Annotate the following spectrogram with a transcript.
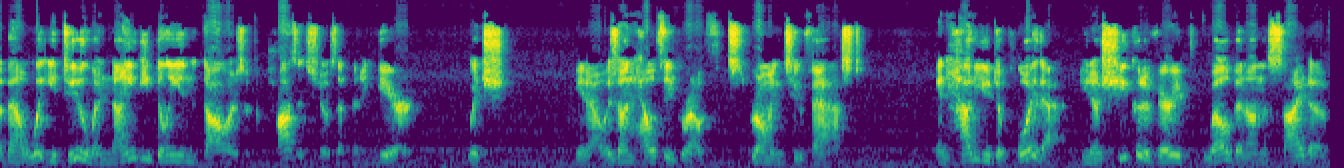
about what you do when $90 billion of deposits shows up in a year, which you know, is unhealthy growth. It's growing too fast. And how do you deploy that? You know, she could have very well been on the side of,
